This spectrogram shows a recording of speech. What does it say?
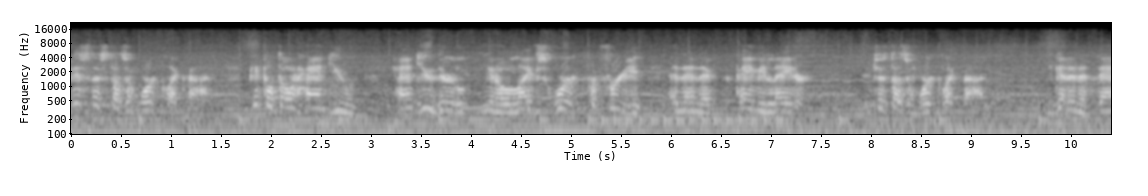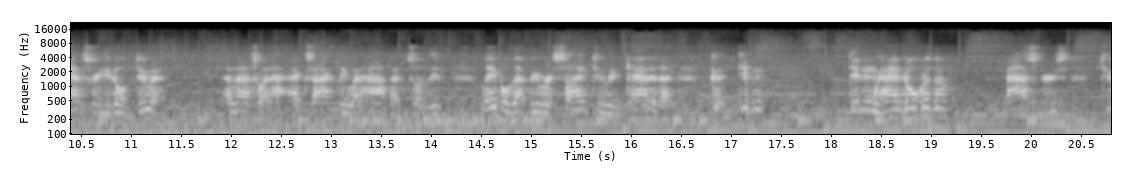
Business doesn't work like that. People don't hand you hand you their you know life's work for free and then they pay me later. It just doesn't work like that. You get an advance or you don't do it, and that's what exactly what happened. So the label that we were signed to in Canada didn't didn't hand over the masters to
